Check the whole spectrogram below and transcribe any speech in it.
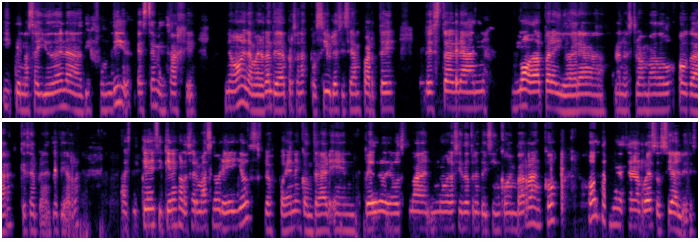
y que nos ayuden a difundir este mensaje, ¿no? A la mayor cantidad de personas posibles y sean parte de esta gran moda para ayudar a, a nuestro amado hogar, que es el planeta Tierra. Así que si quieren conocer más sobre ellos, los pueden encontrar en Pedro de Osma, número 135 en Barranco, o también están en redes sociales.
